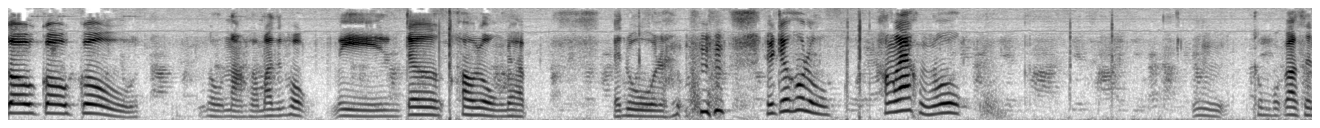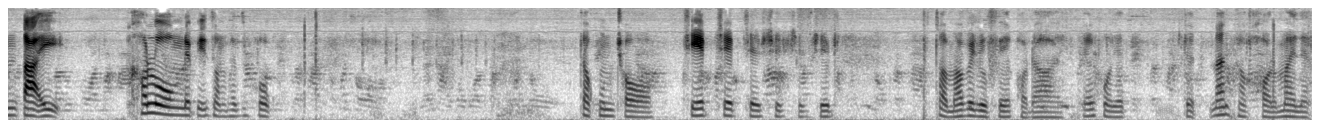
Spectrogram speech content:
go go go โหหนังสองพันสิบหกมีเจอเข้าลงด้วยครับไปดูนะเจอเข้าลงครั้งแรกของโลก อืมคุมประกาเซนไตเข้าลงในปี2016จากคุณชอ เชฟเชฟเชฟเชฟเชฟเชฟ สามารถไปดูเฟซเขาได้ให้ผมจะจะนั่นเขาขอทำไมเนี่ย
